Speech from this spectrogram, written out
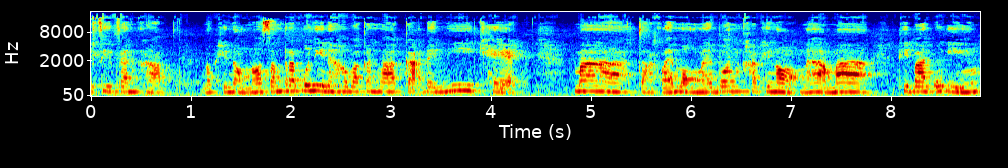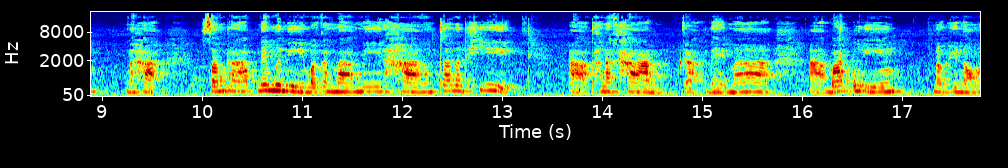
FC แฟนคลับเนาะพี่น้องเนาะสำหรับวันนี้นะคะว่ากันว่ากะได้มีแขก มาจากหลายหมองหลายบ่อนค่ะพี่น้องนะคะมาที่บ้านอุ้งอิงนะคะสำหรับในมือนี้ว่ากันว่ามีทางเจ้าหน้าที่ธนาคารกะไดมาาบ้านอุ้งอิงเนาพี่น้องห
